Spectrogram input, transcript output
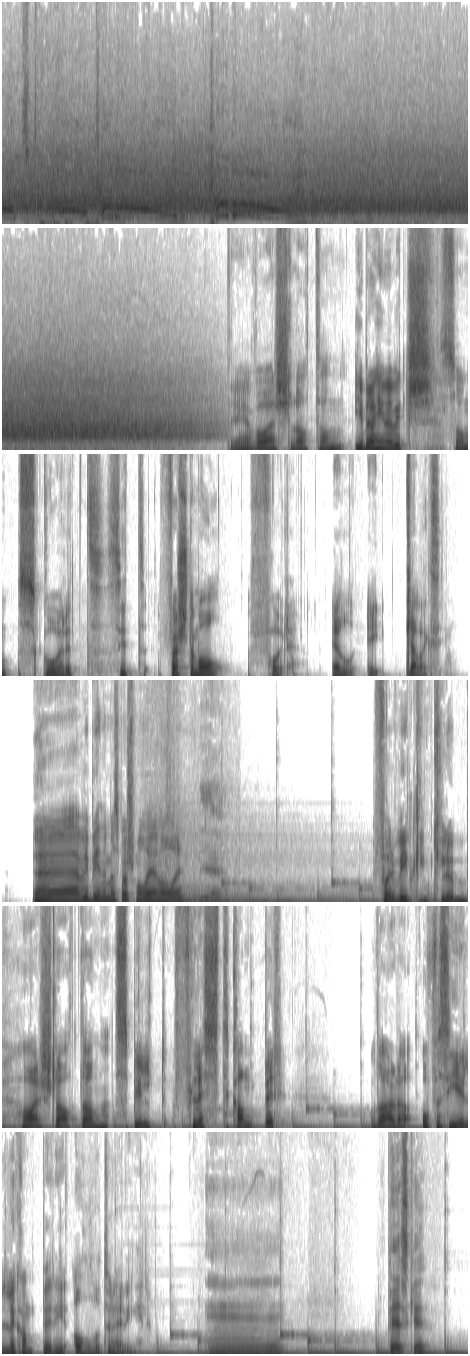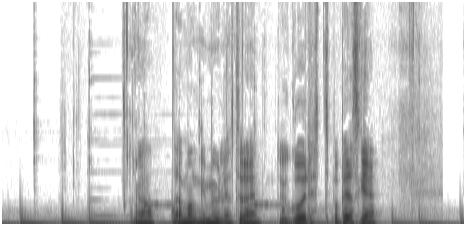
Det var Zlatan Ibrahimovic som skåret sitt første mål for LA Galaxy. Eh, vi begynner med spørsmål én, Ali. Yeah. For hvilken klubb har Zlatan spilt flest kamper? Og da er det offisielle kamper i alle turneringer. Mm, PSG. Ja, det er mange muligheter her. Du går rett på PSG.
